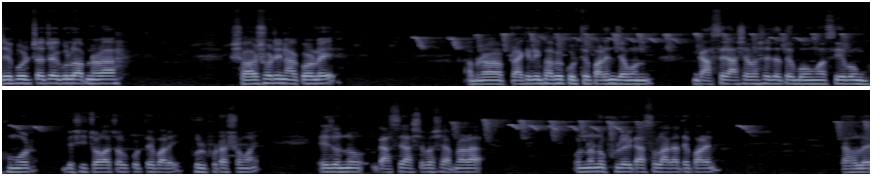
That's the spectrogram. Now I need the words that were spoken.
যে পরিচর্যাগুলো আপনারা সরাসরি না করলে আপনারা প্রাকৃতিকভাবে করতে পারেন। যেমন গাছের আশেপাশে যাতে মৌমাছি এবং ভ্রমর বেশি চলাচল করতে পারে ফুল ফোটার সময়। এই জন্য গাছের আশেপাশে আপনারা অন্যান্য ফুলের গাছও লাগাতে পারেন। তাহলে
